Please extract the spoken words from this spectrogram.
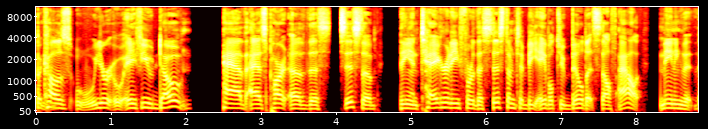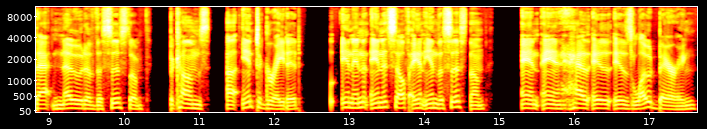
Because you're if you don't have as part of the system the integrity for the system to be able to build itself out, meaning that that node of the system becomes uh, integrated in, in in itself and in the system, and and has is, is load bearing,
